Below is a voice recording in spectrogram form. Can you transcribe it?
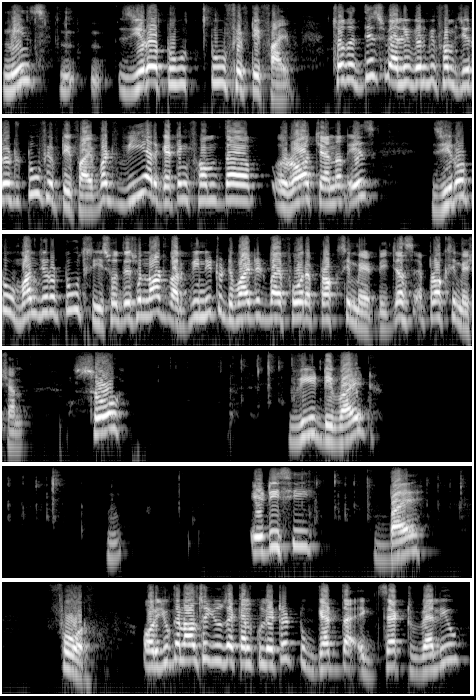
means 0 to 255 so this value will be from 0 to 255 what we are getting from the raw channel is 0 to 1023 so this will not work. We need to divide it by 4 approximately just approximation. So we divide ADC by 4 or you can also use a calculator to get the exact value.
